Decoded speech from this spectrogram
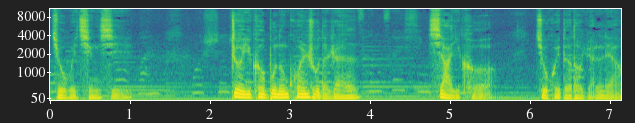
就会清晰。这一刻不能宽恕的人，下一刻就会得到原谅。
